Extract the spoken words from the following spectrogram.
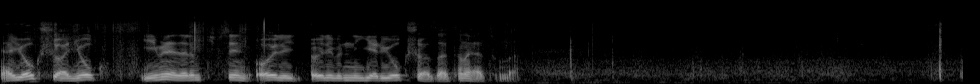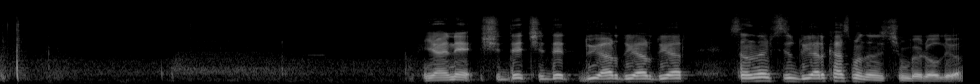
Yani yok şu an yok. Yemin ederim kimsenin öyle öyle birinin yeri yok şu an zaten hayatımda. Yani şiddet şiddet duyar duyar duyar. Sanırım siz duyar kasmadığınız için böyle oluyor.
